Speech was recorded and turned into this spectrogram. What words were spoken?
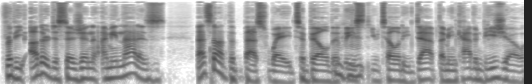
for the other decision. I mean, that is that's not the best way to build Mm-hmm. at least utility depth. I mean, Cavan Biggio,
